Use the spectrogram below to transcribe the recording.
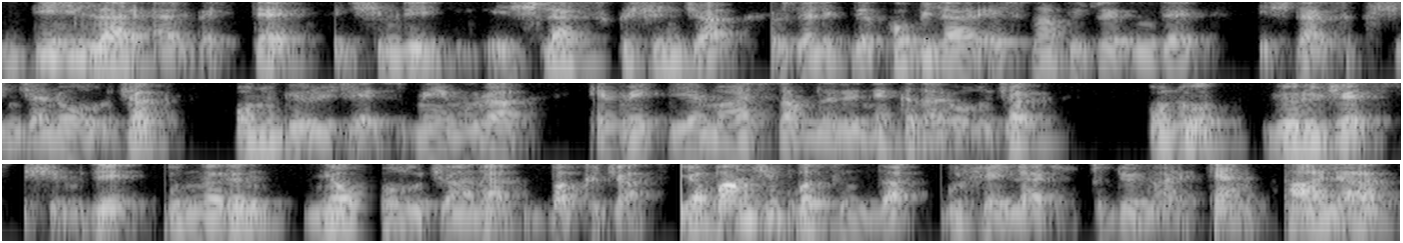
Değiller elbette. Şimdi işler sıkışınca özellikle kobiler, esnaf üzerinde işler sıkışınca ne olacak? Onu göreceğiz. Memura, emekliye maaş zamları ne kadar olacak? Onu göreceğiz şimdi. Bunların ne olacağına bakacağız. Yabancı basında bu şeyler dönerken hala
